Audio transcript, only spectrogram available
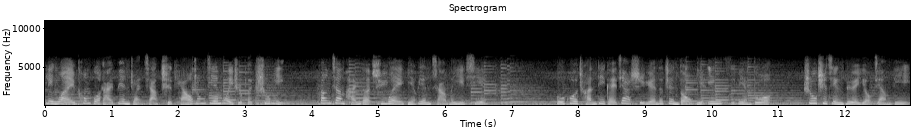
另外，通过改变转向齿条中间位置的疏密。方向盘的虚位也变小了一些，不过传递给驾驶员的震动也因此变多，舒适性略有降低。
